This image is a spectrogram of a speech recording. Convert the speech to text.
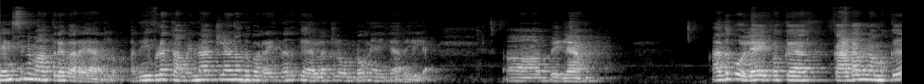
ജെൻസിന് മാത്രമേ പറയാറുള്ളൂ. അത് ഇവിടെ തമിഴ്നാട്ടിലാണ് അത് പറയുന്നത് കേരളത്തിലുണ്ടോ എന്ന് എനിക്കറിയില്ല പിന്നെ അതുപോലെ ഇപ്പൊ കടം നമുക്ക്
